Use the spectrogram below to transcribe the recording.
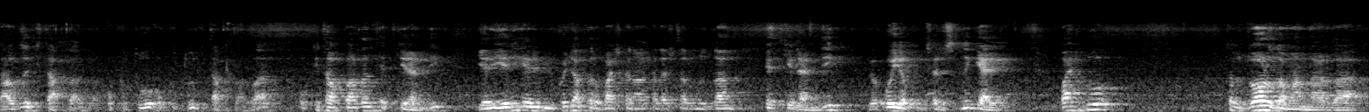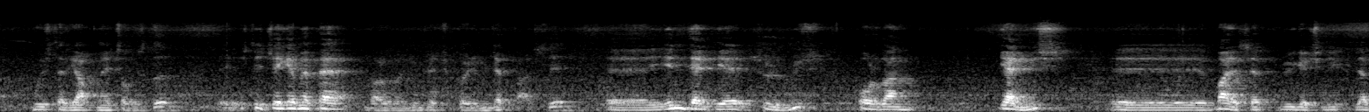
yazdığı kitaplar var. Okuduğu, okuttuğu kitaplar var. O kitaplardan etkilendik. Yeri yeni gelip Büyük Ocakları Başkanı arkadaşlarımızdan etkilendik ve o yapı içerisine geldik. Baş bu tabii zor zamanlarda bu işleri yapmaya çalıştı. Ee, İşte CGMP, pardon Cumhuriyetçi Köylü Millet Partisi e, yeni Delhi'ye sürülmüş. Oradan gelmiş. E, maalesef büyükelçilikler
